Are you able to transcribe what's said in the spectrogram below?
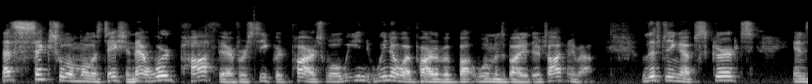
That's sexual molestation. That word "poth" there for secret parts. Well, we we know what part of a woman's body they're talking about. Lifting up skirts and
